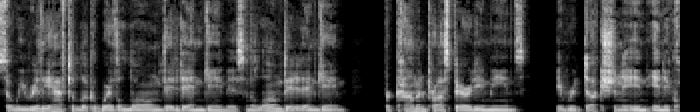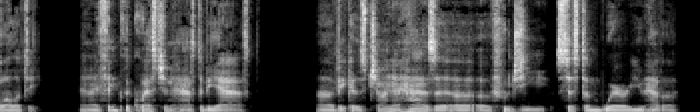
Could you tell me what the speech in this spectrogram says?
So we really have to look at where the long dated end game is. And the long dated end game for common prosperity means a reduction in inequality. And I think the question has to be asked uh, because China has a, a, Huji system where you have a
